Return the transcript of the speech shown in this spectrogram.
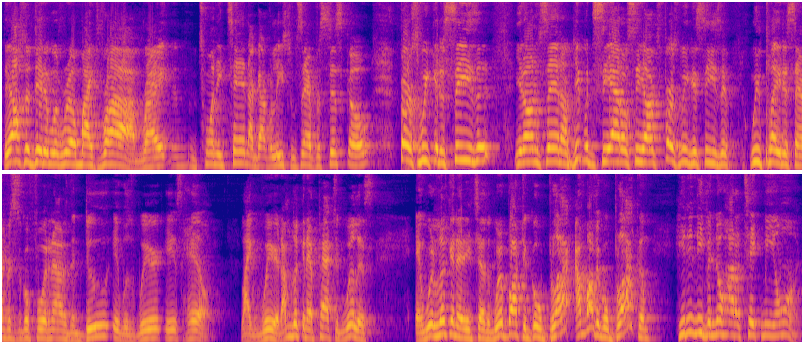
They also did it with real Mike Rob, right? In 2010, I got released from San Francisco. First week of the season, you know what I'm saying? I'll get with the Seattle Seahawks. First week of the season, we played the San Francisco 49ers. And dude, it was weird as hell. Like weird. I'm looking at Patrick Willis and we're looking at each other. We're about to go block. I'm about to go block him. He didn't even know how to take me on.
